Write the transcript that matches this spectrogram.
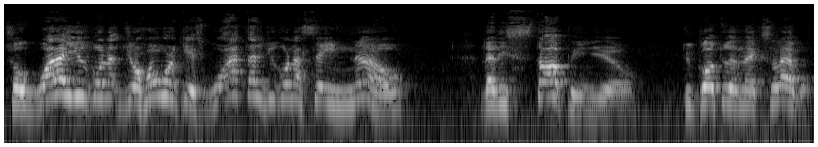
So what are you gonna your homework is what are you gonna say no that is stopping you to go to the next level?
